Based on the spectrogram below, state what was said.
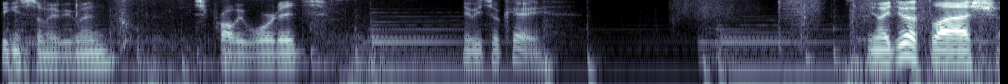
We can still maybe win. It's probably warded. Maybe it's okay. You know, I do have flash.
